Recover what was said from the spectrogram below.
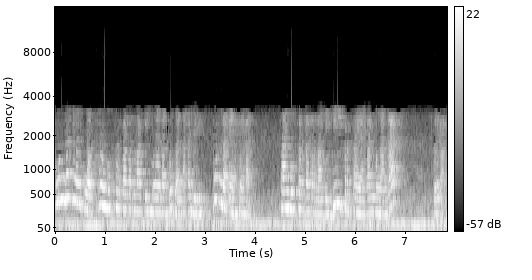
Pundak yang kuat, sanggup serta terlatih mengangkat beban akan jadi pundak yang sehat. Sanggup serta terlatih dipercayakan mengangkat berkat.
